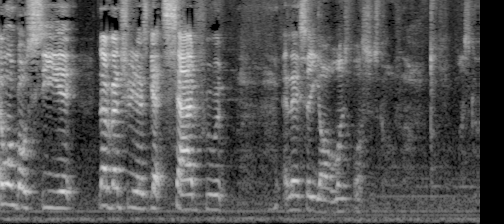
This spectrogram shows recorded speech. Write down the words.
Everyone go see it. Then eventually they just get sad through it. And they say, yo, let's, let's just go. Let's go.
